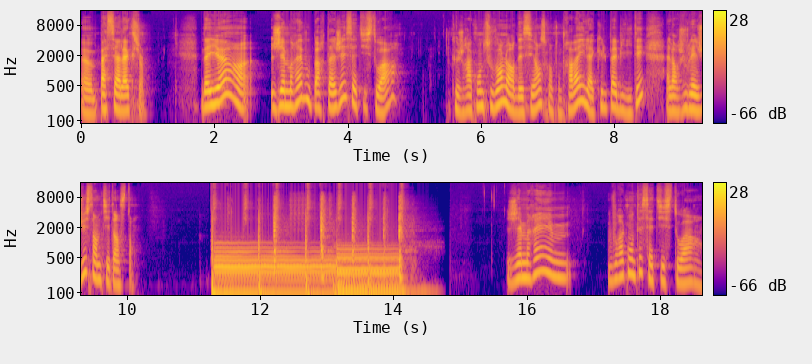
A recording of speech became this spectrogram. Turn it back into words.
euh, passer à l'action. D'ailleurs, j'aimerais vous partager cette histoire que je raconte souvent lors des séances quand on travaille la culpabilité. Alors je vous laisse juste un petit instant. J'aimerais hum, vous raconter cette histoire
